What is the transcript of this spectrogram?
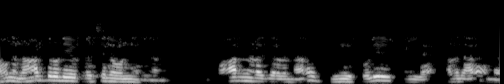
அவங்க நாட்டினுடைய பிரச்சனை ஒண்ணு இல்லை. வார் நடக்கிறதுனால இவங்க தொழில் இல்லை. அதனால அவங்க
